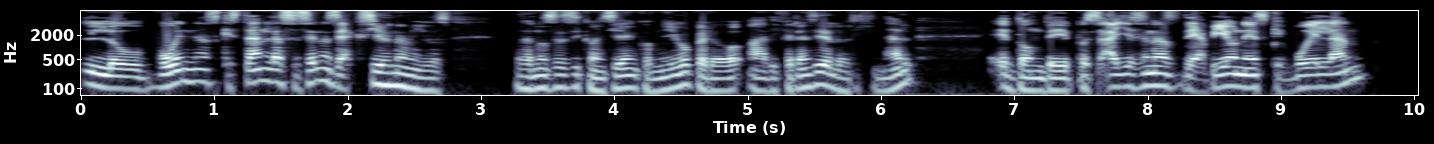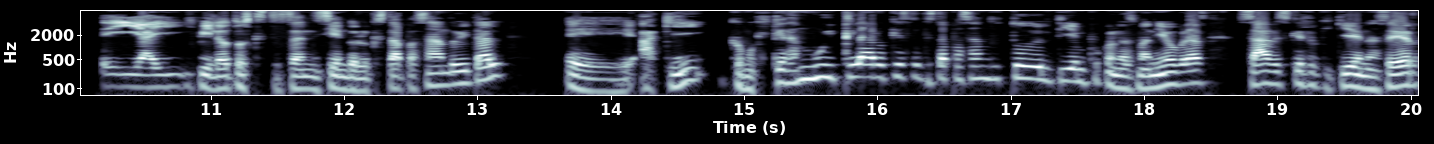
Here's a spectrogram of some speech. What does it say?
lo buenas que están las escenas de acción, amigos. O sea, no sé si coinciden conmigo, pero a diferencia del original, eh, donde pues hay escenas de aviones que vuelan y hay pilotos que te están diciendo lo que está pasando y tal, eh, aquí como que queda muy claro qué es lo que está pasando todo el tiempo con las maniobras, sabes qué es lo que quieren hacer,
